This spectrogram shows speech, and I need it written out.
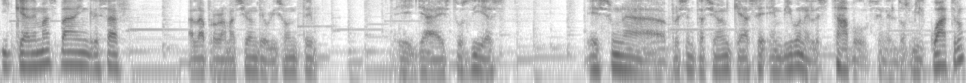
y que además va a ingresar a la programación de Horizonte eh, ya estos días. Es una presentación que hace en vivo en el Stables en el 2004.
